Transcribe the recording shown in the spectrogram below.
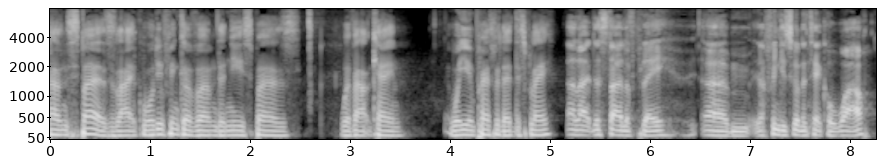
um, Spurs. Like, what do you think of um, the new Spurs without Kane? Were you impressed with their display? I like the style of play. Um, I think it's going to take a while.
